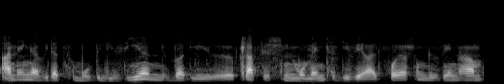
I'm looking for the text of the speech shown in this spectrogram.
Anhänger wieder zu mobilisieren über die äh, klassischen Momente, die wir halt vorher schon gesehen haben.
